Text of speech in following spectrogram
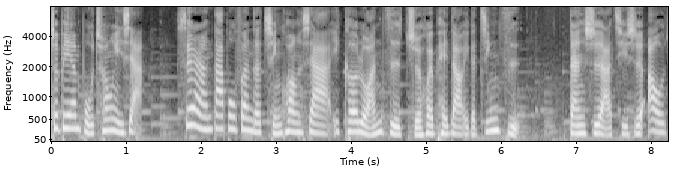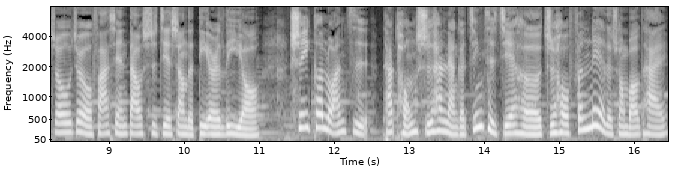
这边补充一下，虽然大部分的情况下，一颗卵子只会配到一个精子，但是啊，其实澳洲就有发现到世界上的第二例哦，是一颗卵子，它同时和两个精子结合之后分裂的双胞胎。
